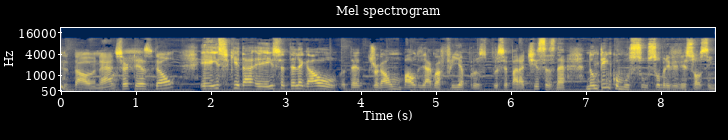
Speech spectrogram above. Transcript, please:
Sim. e tal, né? Com certeza. Então, É isso que dá. É isso até legal até jogar um balde de água fria pros, pros separatistas, né? Não tem como o Sul sobreviver sozinho.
